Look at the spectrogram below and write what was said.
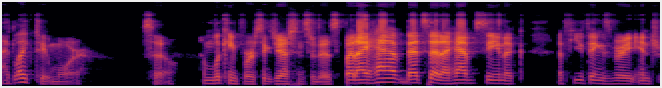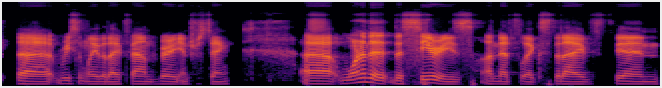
I'd like to more. So I'm looking for suggestions for this. But I have that said, I have seen a, a few things very int- uh, recently that I found very interesting. Uh, one of the the series on Netflix that I've been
